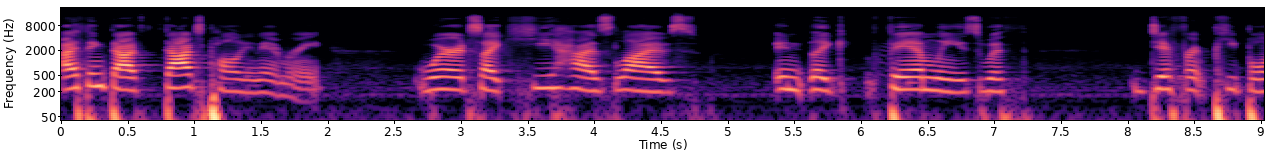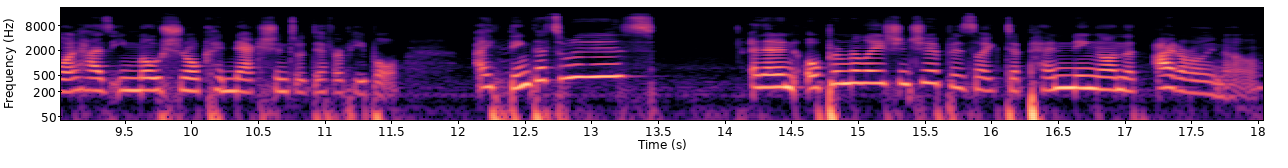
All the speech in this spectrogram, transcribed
I think that that's polyamory where it's like he has lives in like families with different people and has emotional connections with different people. I think that's what it is. And then an open relationship is like depending on the I don't really know.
